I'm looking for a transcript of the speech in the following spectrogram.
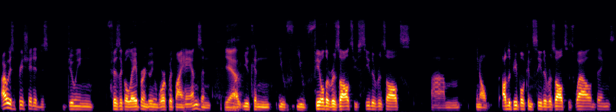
I always appreciated just doing physical labor and doing work with my hands. And Yeah. uh, you can you you feel the results, you see the results. Um, you know, other people can see the results as well and things.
